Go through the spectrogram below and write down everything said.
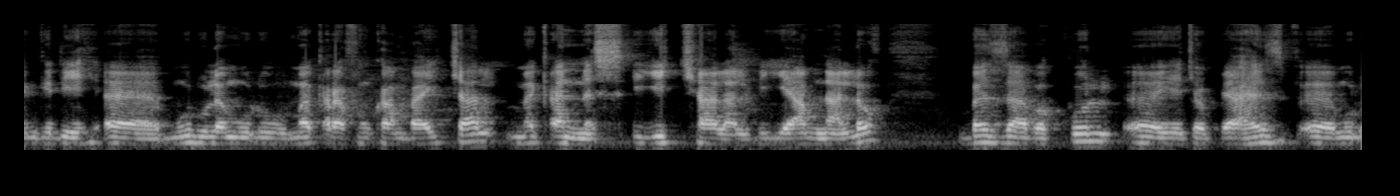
እንግዲህ ሙሉ ለሙሉ መቅረፍ እንኳን ባይቻል መቀነስ ይቻላል ብዬ አምናለሁ። በዛ በኩል የኢትዮጵያ ሕዝብ ሙሉ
